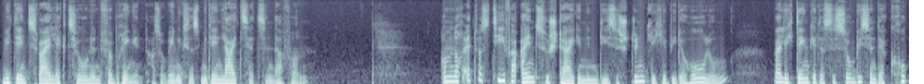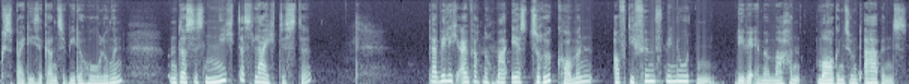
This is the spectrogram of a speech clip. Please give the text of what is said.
mit den zwei Lektionen verbringen, also wenigstens mit den Leitsätzen davon. Um noch etwas tiefer einzusteigen in diese stündliche Wiederholung, weil ich denke, das ist so ein bisschen der Krux bei diese ganzen Wiederholungen und das ist nicht das leichteste. Da will ich einfach noch mal erst zurückkommen auf die fünf Minuten, die wir immer machen, morgens und abends.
